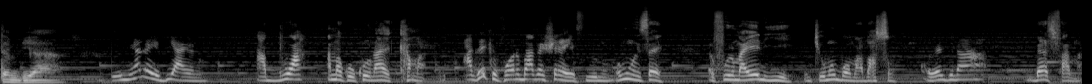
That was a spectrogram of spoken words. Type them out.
tam biara nnua no a yɛbi ayɛ no aboa ama kokoo no ayɛ kama. Agrikifoɔ no ba bɛhwɛ afuo no ɔmu sɛ afuo no ma yɛ ne yie nti ɔmu bɔ ɔmo aba so. Original best farmer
